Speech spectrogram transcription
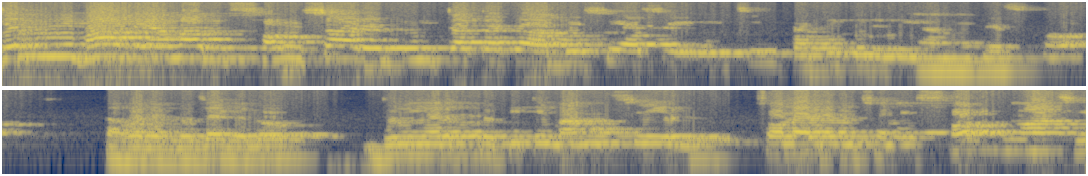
যেমনি ভাবে আমার সংসারে দুইটা টাকা বেশি আসে এই চিন্তা করে নিয়ে আমি ব্যস্ত? তাহলে বোঝা গেল, দুনিয়ার প্রতিটি মানুষের চলার পিছনে স্বপ্ন আছে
